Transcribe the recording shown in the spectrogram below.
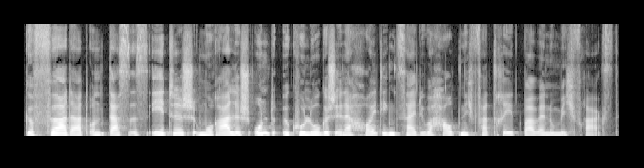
gefördert. Und das ist ethisch, moralisch und ökologisch in der heutigen Zeit überhaupt nicht vertretbar, wenn du mich fragst.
